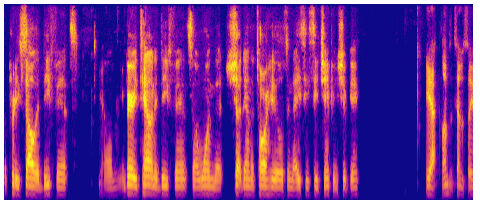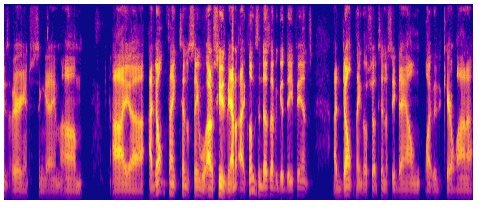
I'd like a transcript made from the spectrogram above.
a pretty solid defense. Um, very talented defense, uh, one that shut down the Tar Heels in the ACC championship game. Yeah, Clemson Tennessee is a very interesting game. Um, I uh, I don't think Tennessee will. Oh, excuse me. I I, Clemson does have a good defense. I don't think they'll shut Tennessee down like they did Carolina.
